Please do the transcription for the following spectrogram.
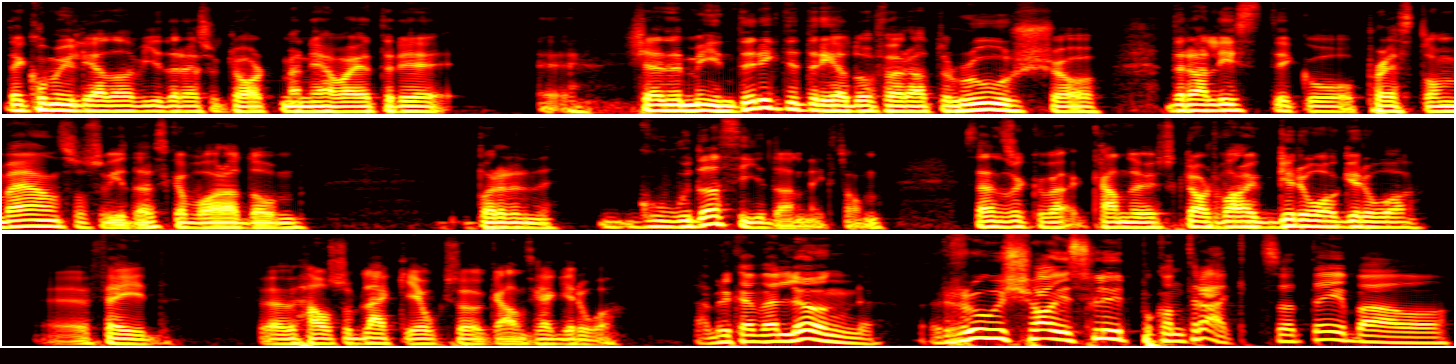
det kommer ju leda vidare såklart, men jag vet det, känner mig inte riktigt redo för att Rouge och Dralistic och Preston Vance och så vidare ska vara de på den goda sidan. Liksom. Sen så kan det såklart vara grå, grå eh, fade. För House of Black är också ganska grå. Han brukar vara lugn. Rouge har ju slut på kontrakt, så det är bara att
